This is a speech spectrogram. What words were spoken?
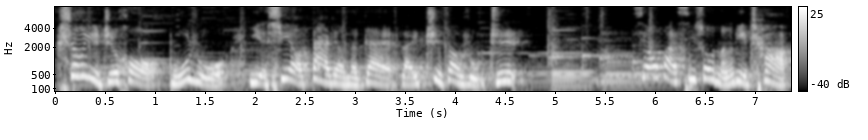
生育之后哺乳也需要大量的钙来制造乳汁。消化吸收能力差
